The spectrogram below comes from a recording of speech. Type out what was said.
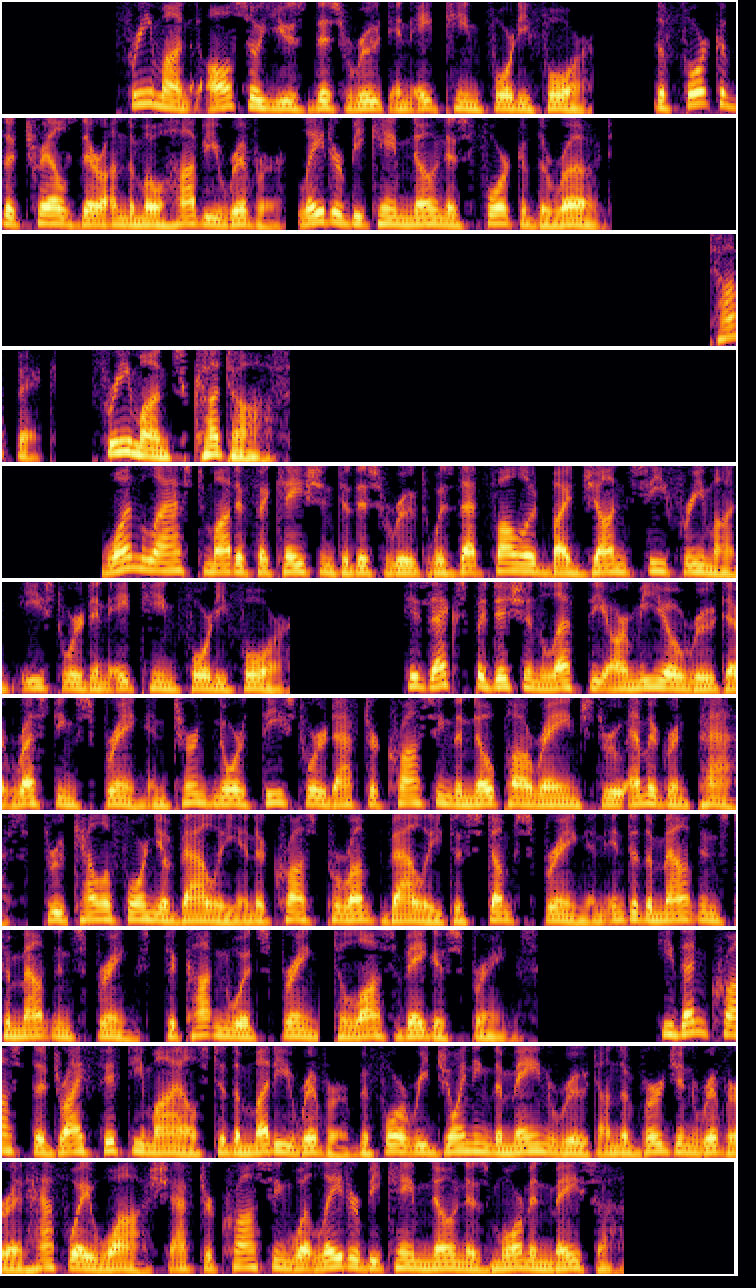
Fremont also used this route in 1844. The fork of the trails there on the Mojave River, later became known as Fork of the Road. Fremont's cutoff One last modification to this route was that followed by John C. Fremont eastward in 1844. His expedition left the Armijo route at Resting Spring and turned northeastward after crossing the Nopah Range through Emigrant Pass, through California Valley and across Pahrump Valley to Stump Spring and into the mountains to Mountain Springs, to Cottonwood Spring, to Las Vegas Springs. He then crossed the dry 50 miles to the Muddy River before rejoining the main route on the Virgin River at Halfway Wash after crossing what later became known as Mormon Mesa.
